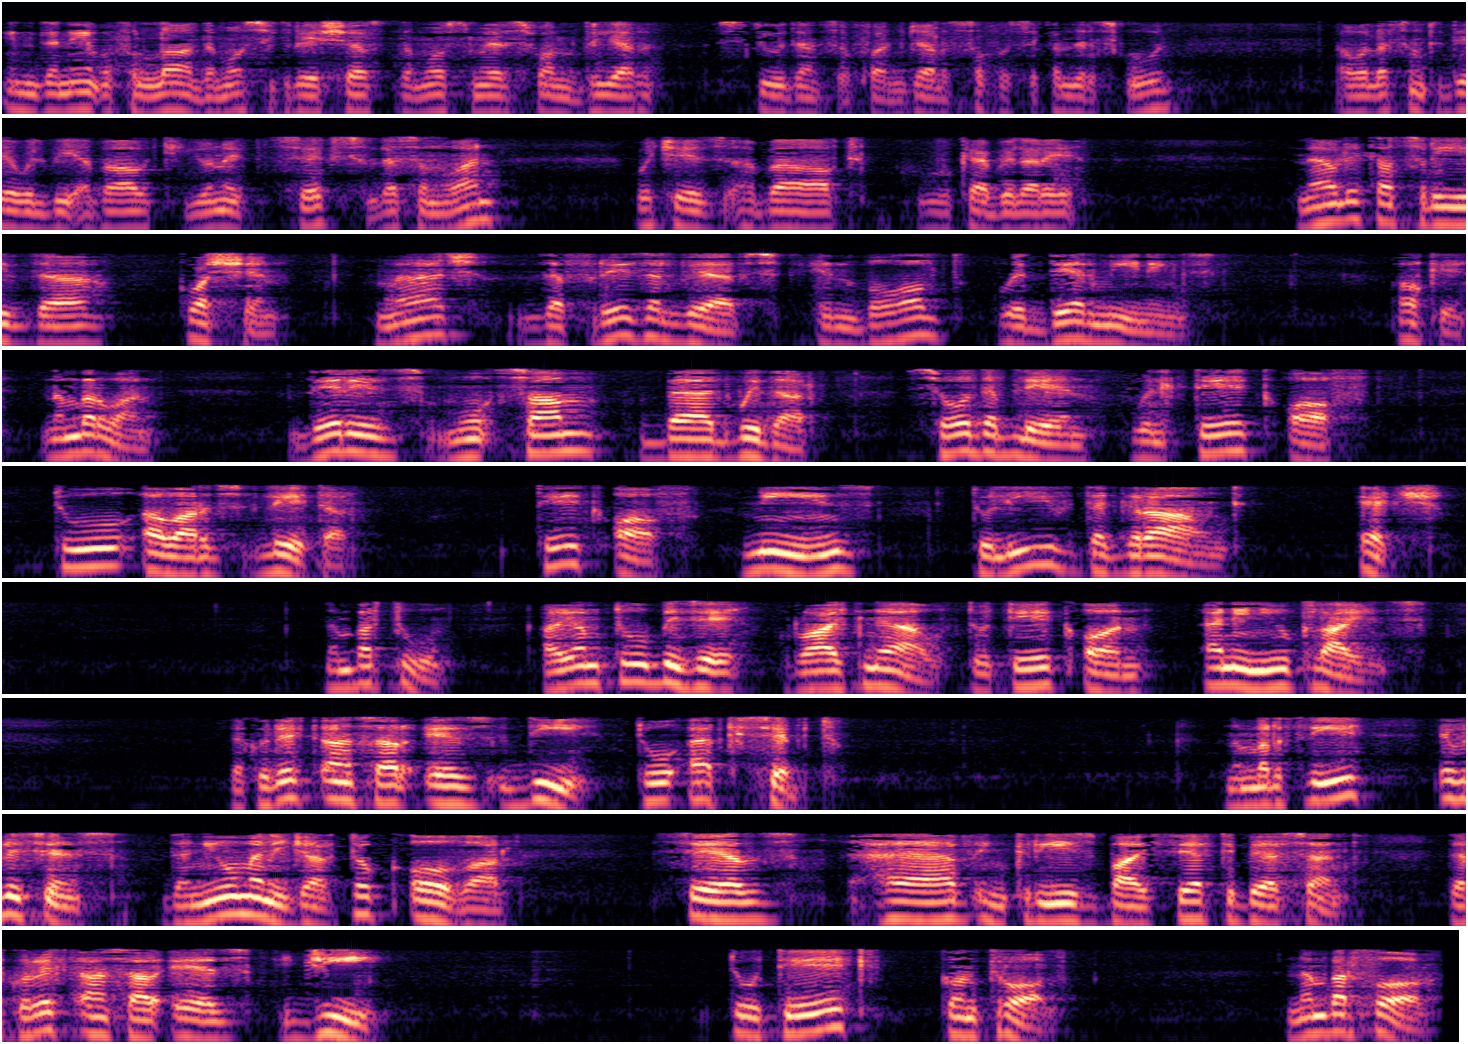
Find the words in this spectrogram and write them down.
In the name of Allah, the most gracious, the most merciful, dear students of Anjal Safwa Secondary School, our lesson today will be about Unit 6, Lesson 1, which is about vocabulary. Now let us read the question. Match the phrasal verbs in bold with their meanings. Okay, number one. There is some bad weather, so the plane will take off two hours later. Take off means to leave the ground. H. Number two. I am too busy right now to take on any new clients. The correct answer is D. To accept. Number three. Ever since the new manager took over, sales have increased by 30%. The correct answer is G. To take control. Number four.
